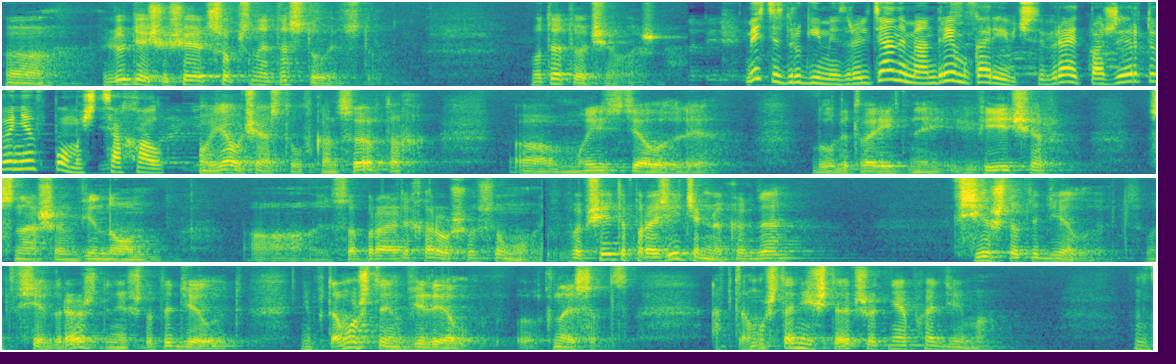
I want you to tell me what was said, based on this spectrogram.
э, люди ощущают собственное достоинство. Вот это очень важно. Вместе с другими израильтянами Андрей Макаревич собирает пожертвования в помощь Цахал. Я участвовал в концертах, э, мы сделали благотворительный вечер с нашим вином, э, собрали хорошую сумму. Вообще это поразительно, когда все что-то делают. Вот все граждане что-то делают. Не потому, что им велел э, Кнессет, а потому что они считают, что это необходимо.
